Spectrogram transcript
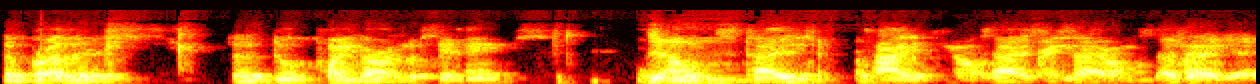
The brothers, the Duke point guards. What's their names? Jones, Mm. Tyus Jones, Tyus Jones, Tyus Trey and Cyrus. Jones. That's right, yeah.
